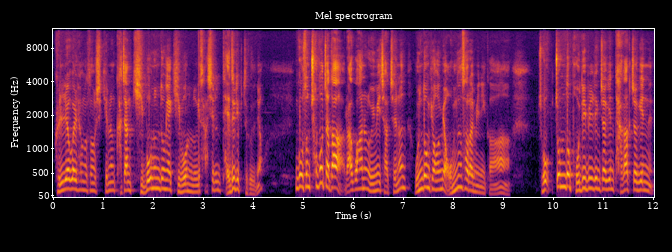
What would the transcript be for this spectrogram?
근력을 형성시키는 가장 기본 운동의 기본 운동이 사실은 데드리프트거든요. 그러니까 우선 초보자다 라고 하는 의미 자체는 운동 경험이 없는 사람이니까 좀 더 보디빌딩적인 다각적인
